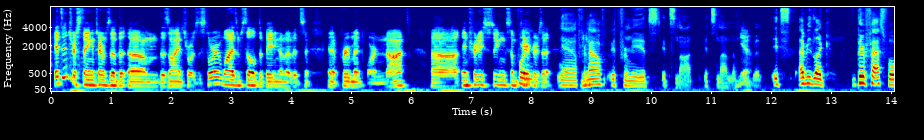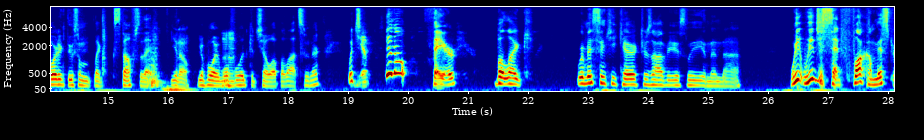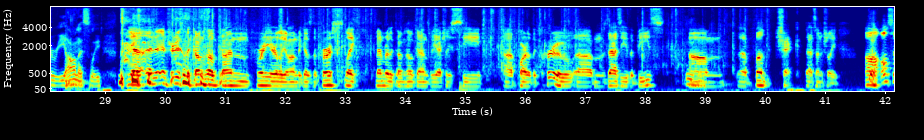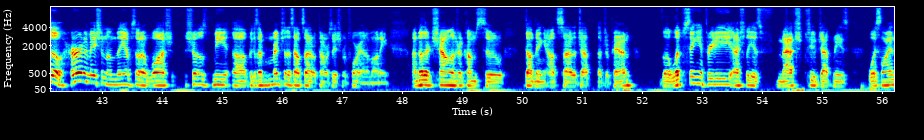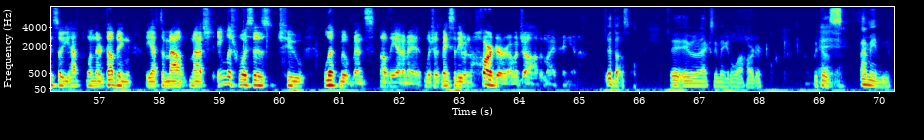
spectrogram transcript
It's interesting in terms of the um, design choices. Story wise, I'm still debating on if it's an improvement or not. Uh, introducing some For- characters that Yeah, for Mhm. now, it for me, it's it's not it's not an Yeah. improvement. It's I mean like they're fast forwarding through some like stuff so that you know your boy Mhm. Wolfwood could show up a lot sooner, which Yep. you know fair, but like we're missing key characters obviously, and then uh we we just said fuck a mystery honestly. yeah, and introduced the Gung Ho Gun pretty early on because the first like member of the Gung Ho Guns we actually see uh, part of the crew, um, Zazie the Beast, Mhm. um, a bug chick essentially. Uh, Yeah. Also, her animation on the episode I watched shows me uh, because I mentioned this outside of a conversation beforehand, Amani. Another challenger comes to dubbing outside of, Jap- of Japan. The lip syncing in 3D actually is matched to Japanese voice lines, so you have when they're dubbing, you have to ma- match English voices to lip movements of the anime, which is, makes it even harder of a job, in my opinion. It does. It, it would actually make it a lot harder because eh. I mean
